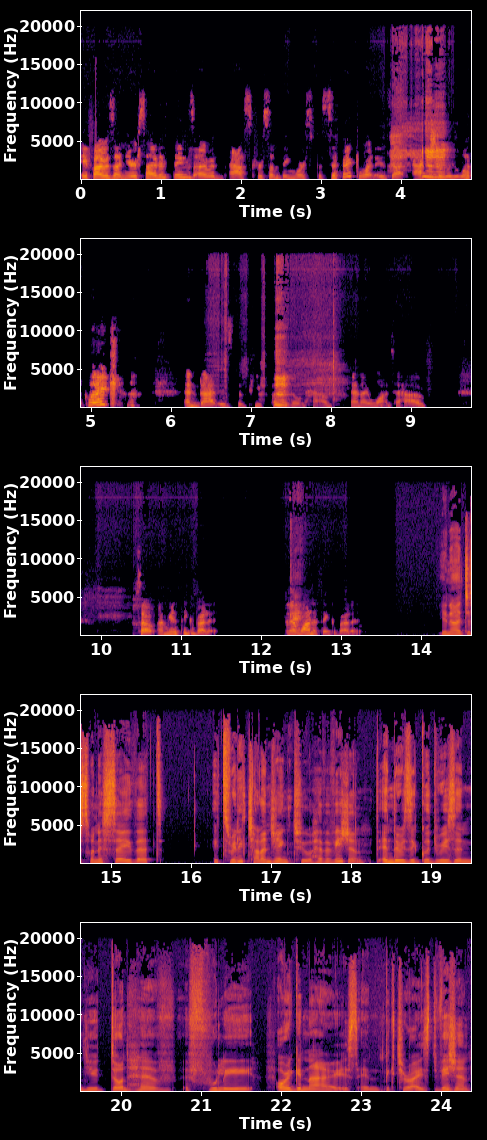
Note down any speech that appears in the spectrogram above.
if I was on your side of things, I would ask for something more specific. What does that actually look like? and that is the piece that I don't have and I want to have. So I'm going to think about it. And I want to think about it. You know, I just want to say that it's really challenging to have a vision. And there is a good reason you don't have a fully organized and picturized vision.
